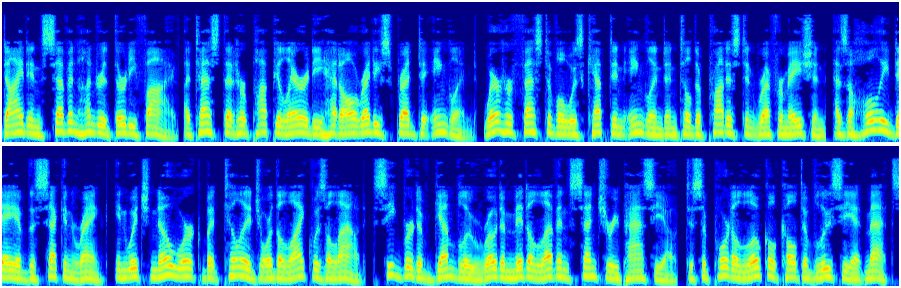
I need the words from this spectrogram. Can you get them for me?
died in 735 attest that her popularity had already spread to England, where her festival was kept in England until the Protestant Reformation, as a holy day of the second rank, in which no work but tillage or the like was allowed. Sigebert of Gembloux wrote a mid-11th century Passio, to support a local cult of Lucy at Metz.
